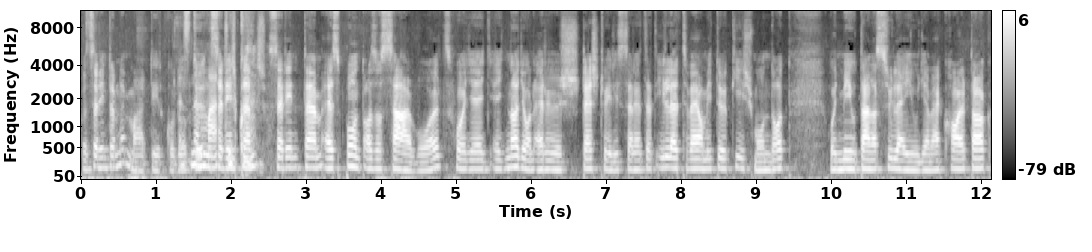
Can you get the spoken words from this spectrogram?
De szerintem nem mártírkodott. Ez nem szerintem, szerintem ez pont az a szál volt, hogy egy, egy nagyon erős testvéri szeretet, illetve amit ő ki is mondott, hogy miután a szülei ugye meghaltak,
